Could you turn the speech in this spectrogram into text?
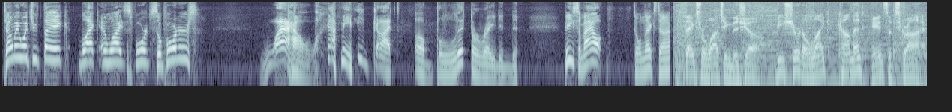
Tell me what you think, black and white sports supporters. Wow. I mean, he got obliterated. Peace. I'm out. Till next time. Thanks for watching the show. Be sure to like, comment, and subscribe.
